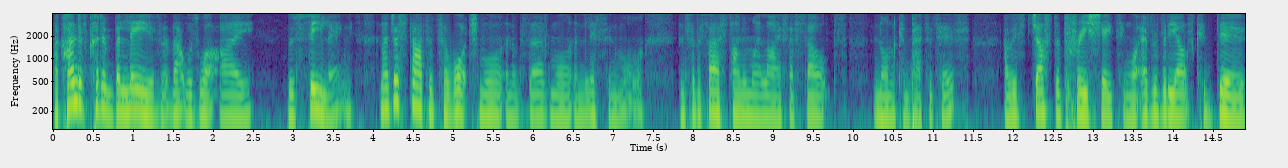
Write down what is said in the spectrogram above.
i kind of couldn't believe that that was what i was feeling. And i just started to watch more and observe more and listen more. And for the first time in my life i felt non-competitive I was just appreciating what everybody else could do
